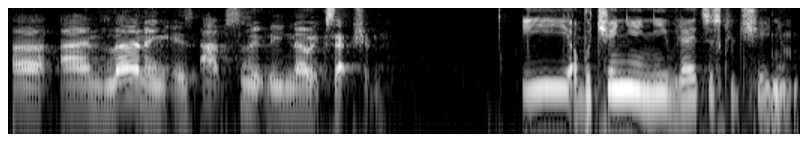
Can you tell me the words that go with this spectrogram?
Uh, and learning is absolutely no exception. И обучение не является исключением.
